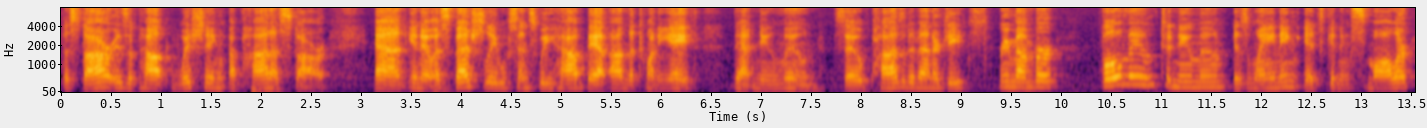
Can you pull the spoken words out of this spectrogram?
The star is about wishing upon a star. And, you know, especially since we have that on the 28th, that new moon. So positive energy. Remember, full moon to new moon is waning. It's getting smaller.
